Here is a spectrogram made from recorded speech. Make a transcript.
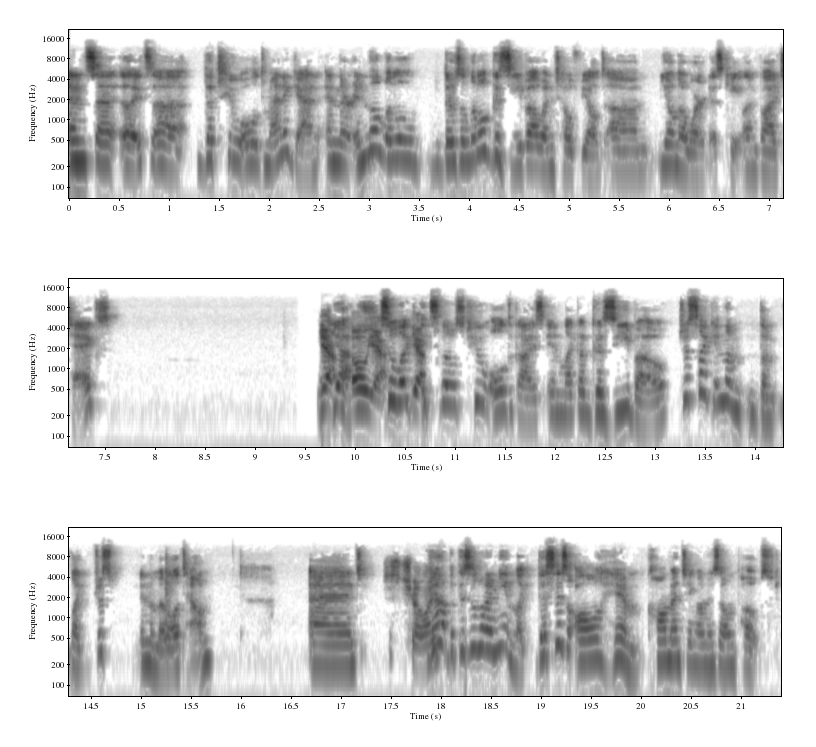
and said uh, it's uh the two old men again, and they're in the little. There's a little gazebo in Tofield. Um, you'll know where it is, Caitlin, by tags. Yeah. Yeah. Oh yeah. So like yeah. it's those two old guys in like a gazebo, just like in the the like just in the middle of town. And just chilling. yeah, but this is what I mean. Like this is all him commenting on his own post.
